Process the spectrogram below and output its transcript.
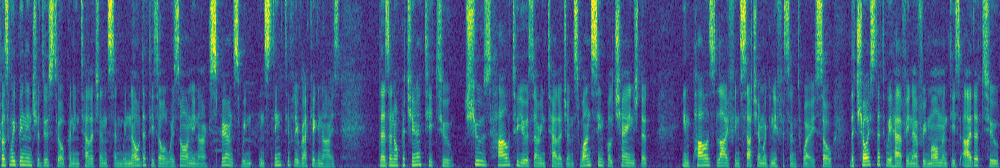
Because we've been introduced to open intelligence and we know that is always on, in our experience we instinctively recognize there's an opportunity to choose how to use our intelligence. One simple change that empowers life in such a magnificent way. So the choice that we have in every moment is either to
